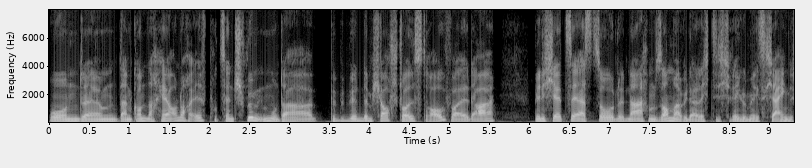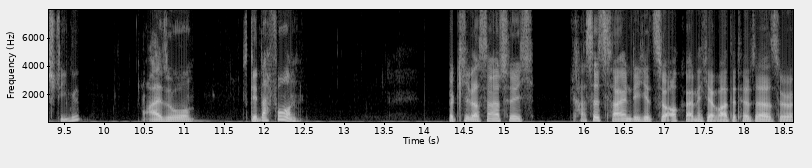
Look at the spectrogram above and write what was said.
Und ähm, dann kommt nachher auch noch 11% Schwimmen und da bin ich auch stolz drauf, weil da bin ich jetzt erst so nach dem Sommer wieder richtig regelmäßig eingestiegen. Also, es geht nach vorn. Okay, das sind natürlich krasse Zahlen, die ich jetzt so auch gar nicht erwartet hätte. Also,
